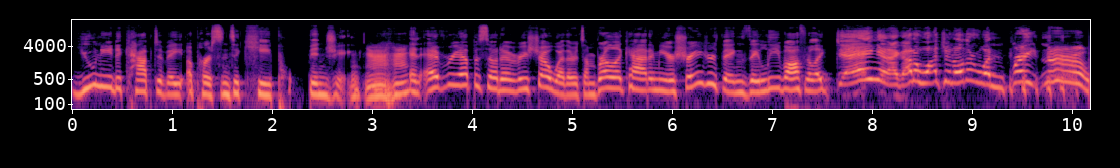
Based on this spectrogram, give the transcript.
you need to captivate a person to keep binging. Mm-hmm. And every episode of every show, whether it's Umbrella Academy or Stranger Things, they leave off. You're like, dang it, I gotta watch another one right now.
